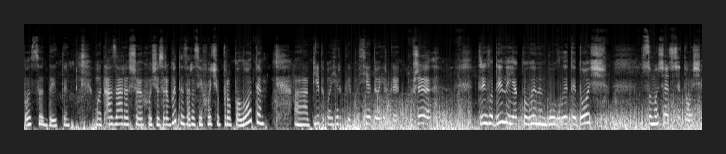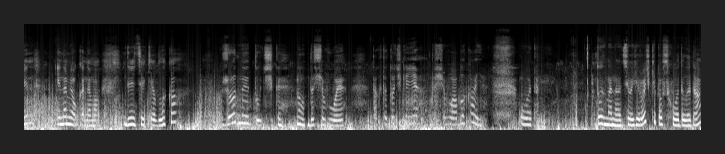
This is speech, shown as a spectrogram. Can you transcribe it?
посадити. От, а зараз що я хочу зробити? Зараз я хочу прополоти під огірки, посіяти огірки. Вже три години, як повинен був лити дощ, сумасшедший дощ. Він і намьока нема. Дивіться, які облака. Жодної тучки. Ну, дощової. Так, то тучки є, дощові облака є. От. Тут в мене оці огірочки повсходили, да?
